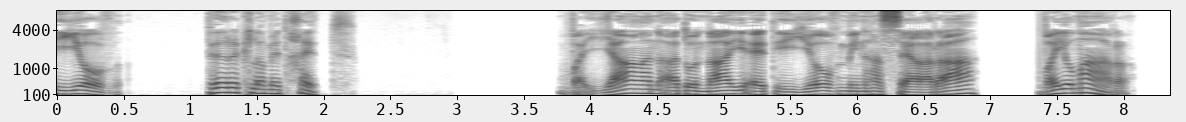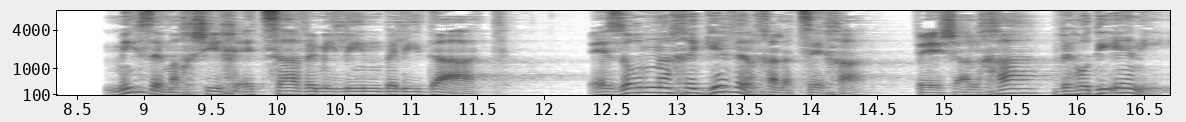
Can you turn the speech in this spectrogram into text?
איוב, פרק ל"ח ויען אדוני את איוב מן הסערה, ויאמר, מי זה מחשיך עצה ומילין בלי דעת? אזור נא כגבר חלציך, ואשאלך והודיעני.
